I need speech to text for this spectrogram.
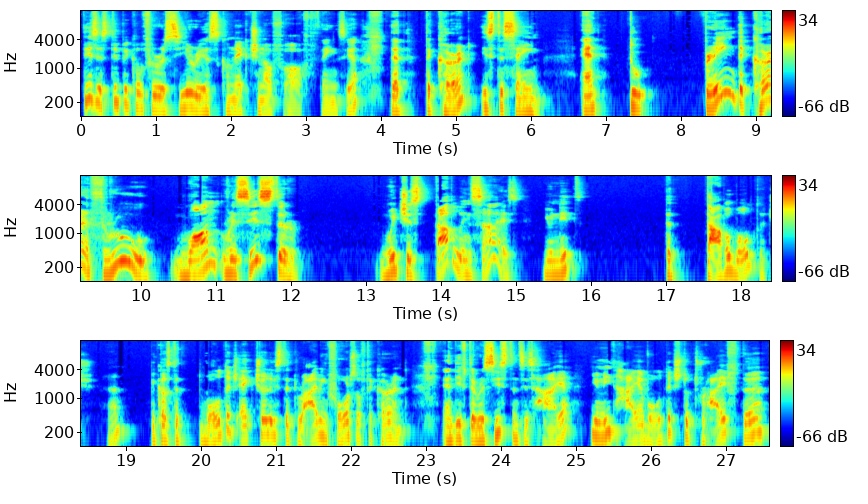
This is typical for a series connection of, of things, yeah? That the current is the same. And to bring the current through one resistor, which is double in size, you need the double voltage. Huh? Because the voltage actually is the driving force of the current. And if the resistance is higher, you need higher voltage to drive the,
